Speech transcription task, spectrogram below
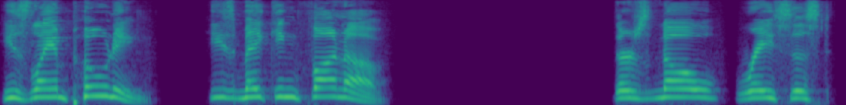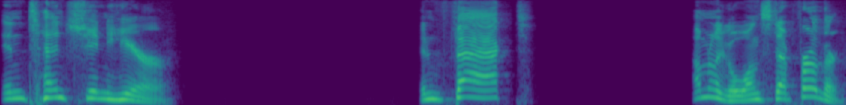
he's lampooning he's making fun of. There's no racist intention here. In fact, I'm going to go one step further.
